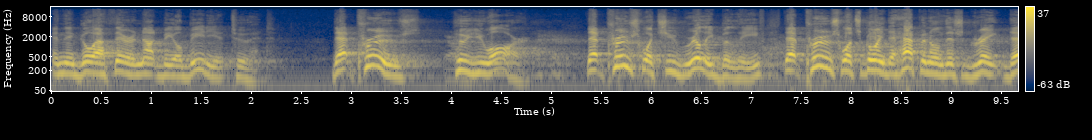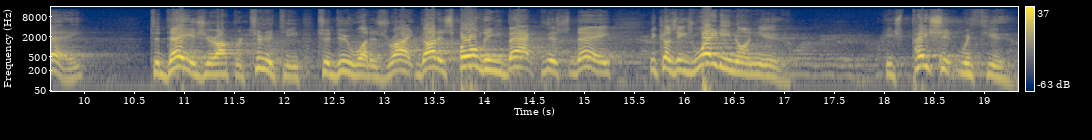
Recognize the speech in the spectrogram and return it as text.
and then go out there and not be obedient to it. That proves who you are. That proves what you really believe. That proves what's going to happen on this great day. Today is your opportunity to do what is right. God is holding back this day because He's waiting on you. He's patient with you.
